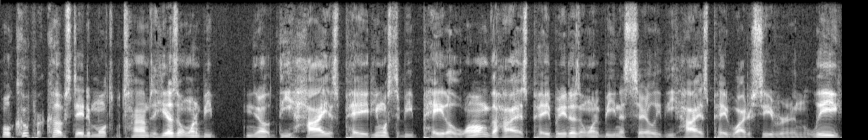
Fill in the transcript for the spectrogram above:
Well, Cooper Kupp stated multiple times that he doesn't want to be you know the highest paid. He wants to be paid along the highest paid, but he doesn't want to be necessarily the highest paid wide receiver in the league.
